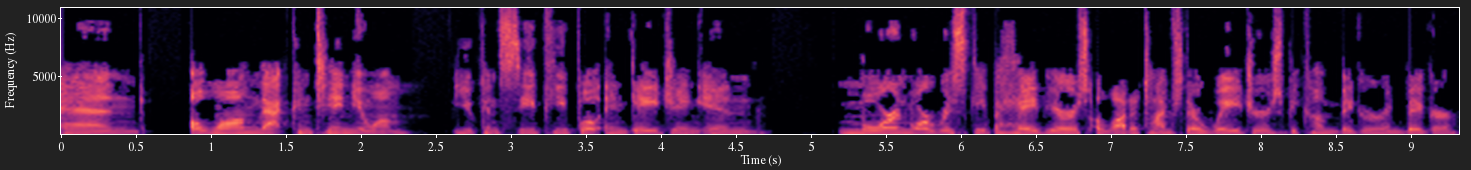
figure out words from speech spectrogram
And along that continuum, you can see people engaging in more and more risky behaviors. A lot of times their wagers become bigger and bigger.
